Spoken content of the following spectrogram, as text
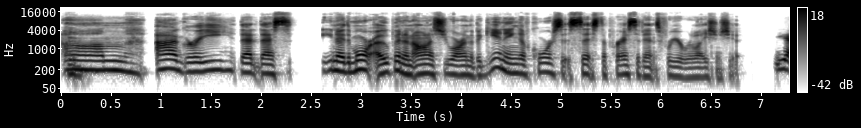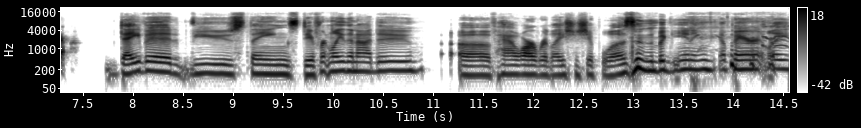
Um, I agree that that's you know the more open and honest you are in the beginning, of course, it sets the precedence for your relationship. yeah David views things differently than I do of how our relationship was in the beginning, apparently,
